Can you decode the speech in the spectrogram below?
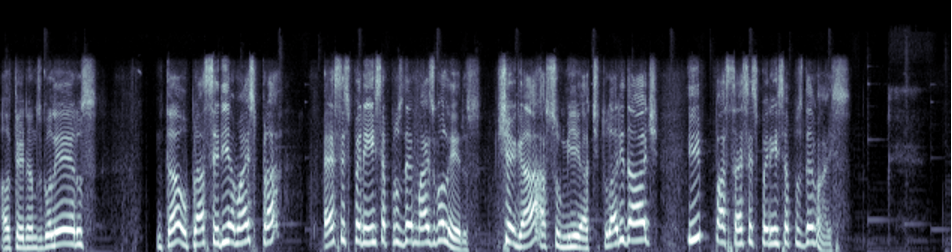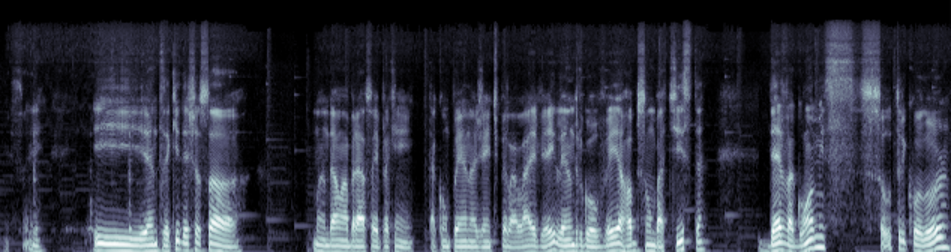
alternando os goleiros. Então, o Praz seria mais pra essa experiência para os demais goleiros. Chegar, assumir a titularidade e passar essa experiência para os demais. Isso aí. E antes aqui, deixa eu só mandar um abraço aí para quem tá acompanhando a gente pela live aí, Leandro Gouveia, Robson Batista, Deva Gomes, Sou Tricolor,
